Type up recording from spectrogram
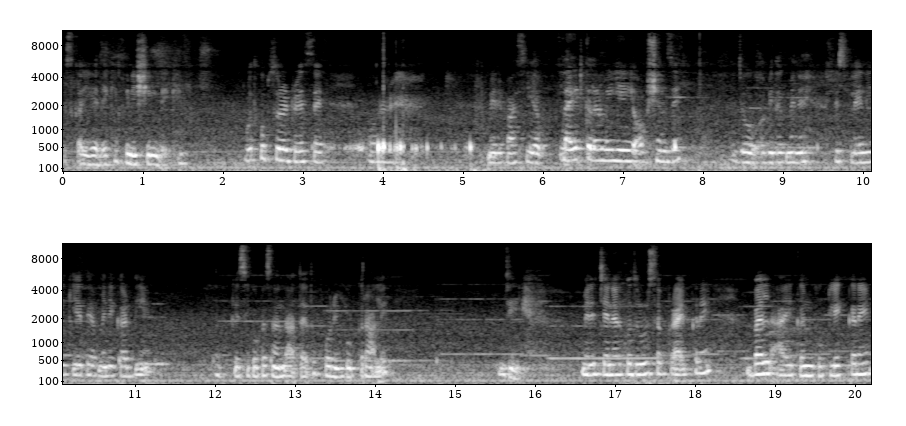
इसका ये देखें फिनिशिंग देखें। बहुत खूबसूरत ड्रेस है और मेरे पास ये अब लाइट कलर में ये ऑप्शन है, जो अभी तक मैंने डिस्प्ले नहीं किए थे, अब मैंने कर दिए किसी को पसंद आता है तो फौरी बुक करा ले। जी, मेरे चैनल को ज़रूर सब्सक्राइब करें बेल आइकन को क्लिक करें,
